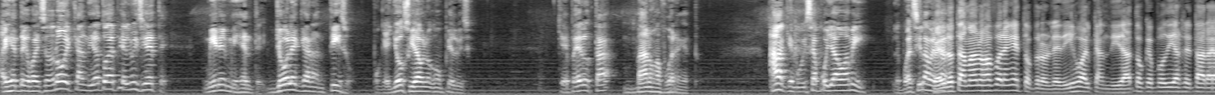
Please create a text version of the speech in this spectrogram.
hay gente que va diciendo, no, el candidato de Pierluisi es este. Miren, mi gente, yo les garantizo, porque yo sí hablo con Pierluisi, que Pedro está manos afuera en esto. Ah, que me hubiese apoyado a mí. Le puedo decir la verdad. Pedro está manos afuera en esto, pero le dijo al candidato que podía retar a,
